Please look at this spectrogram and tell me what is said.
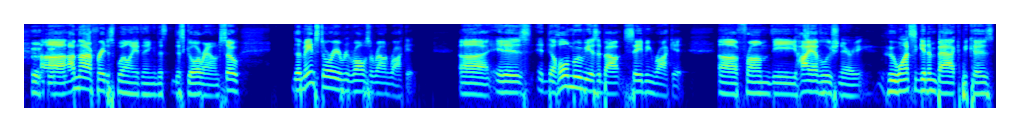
uh, I'm not afraid to spoil anything this this go around. So the main story revolves around Rocket. Uh, it is it, the whole movie is about saving Rocket uh, from the High Evolutionary who wants to get him back because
